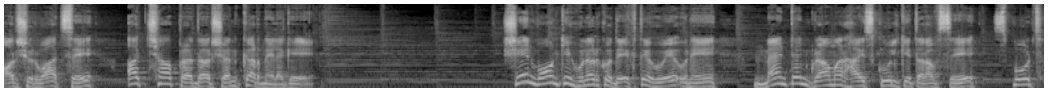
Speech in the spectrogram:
और शुरुआत से अच्छा प्रदर्शन करने लगे। शेन वॉन के हुनर को देखते हुए उन्हें मैंटन ग्रामर हाई स्कूल की तरफ़ से स्पोर्ट्स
